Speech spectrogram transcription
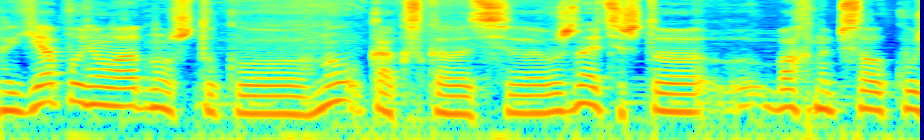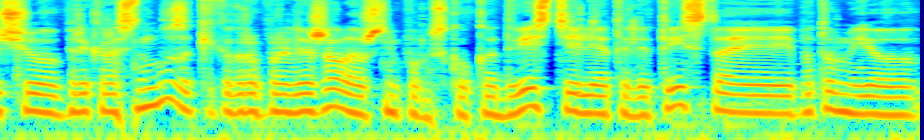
я понял одну штуку. Ну, как сказать, вы знаете, что Бах написал кучу прекрасной музыки, которая пролежала, я уже не помню сколько, 200 лет или 300, и потом ее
